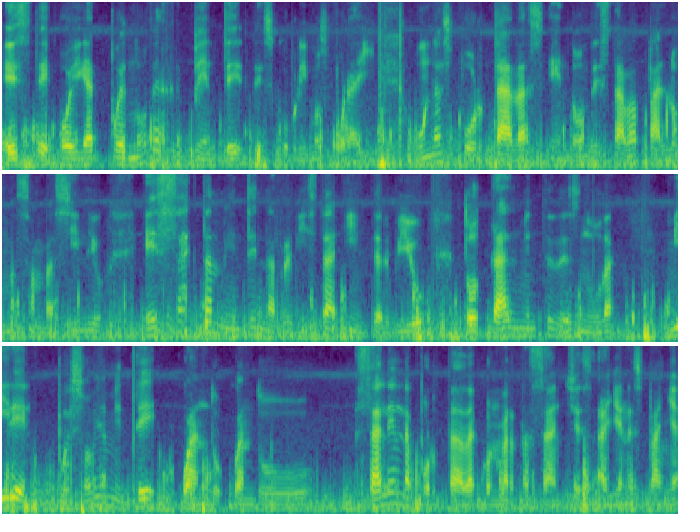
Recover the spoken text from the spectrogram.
Este, oigan, pues no de repente descubrimos por ahí unas portadas en donde estaba Paloma San Basilio, exactamente en la revista Interview, totalmente desnuda. Miren, pues obviamente cuando, cuando sale en la portada con Marta Sánchez allá en España,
